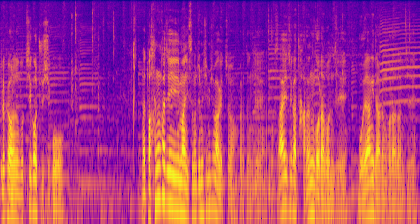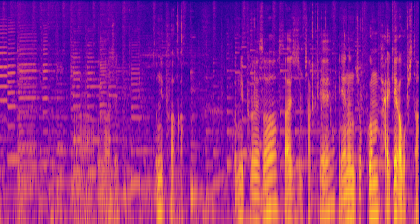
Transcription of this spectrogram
이렇게 어느 정도 찍어 주시고 또 한 가지만 있으면 좀 심심하겠죠 그래서 이제 뭐 사이즈가 다른 거라든지 모양이 다른 거라든지 아, 뭘로 하지? 꽃잎으로 할까? 꽃잎으로 해서 사이즈 좀 작게 얘는 조금 밝게 가봅시다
